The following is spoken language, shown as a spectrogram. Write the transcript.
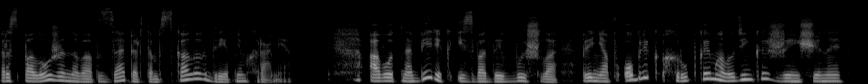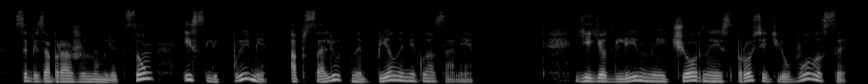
расположенного в запертом в скалах древнем храме. А вот на берег из воды вышла, приняв облик хрупкой молоденькой женщины с обезображенным лицом и слепыми, абсолютно белыми глазами. Ее длинные черные с проседью волосы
